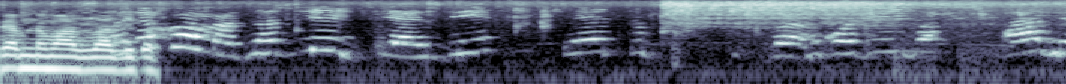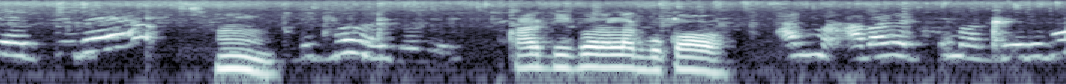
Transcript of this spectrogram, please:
কেমনে মাছ বাজি কর হুম। আর কি করা লাগবো ক? আবার একটু মাছ দিয়ে দেবো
